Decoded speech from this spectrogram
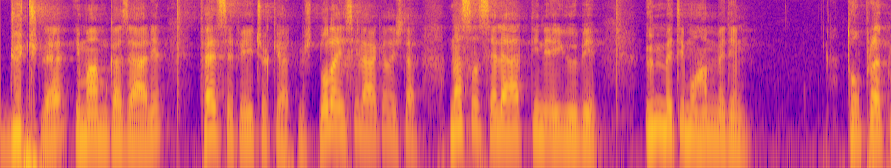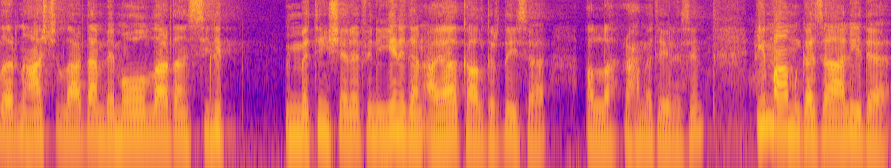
güçle İmam Gazali felsefeyi çökertmiş. Dolayısıyla arkadaşlar nasıl Selahaddin Eyyubi ümmeti Muhammed'in topraklarını Haçlılardan ve Moğollardan silip ümmetin şerefini yeniden ayağa kaldırdıysa Allah rahmet eylesin. İmam Gazali de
